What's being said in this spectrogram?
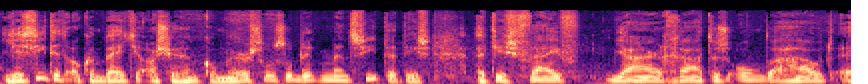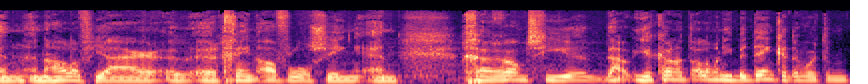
Je ziet het ook een beetje als je hun commercials op dit moment ziet. Het is, het is vijf jaar gratis onderhoud en een half jaar eh, geen aflossing en garantie. Nou, je kan het allemaal niet bedenken. Er wordt een,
